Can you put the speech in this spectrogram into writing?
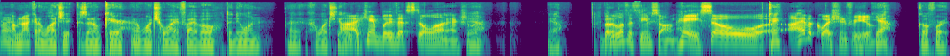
Right. I'm not gonna watch it because I don't care. I don't watch Hawaii Five O, the new one. I, I watch the old I can't believe that's still on, actually. Yeah. Yeah. But I love the theme song. Hey, so Okay. Uh, I have a question for you. Yeah, go for it.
